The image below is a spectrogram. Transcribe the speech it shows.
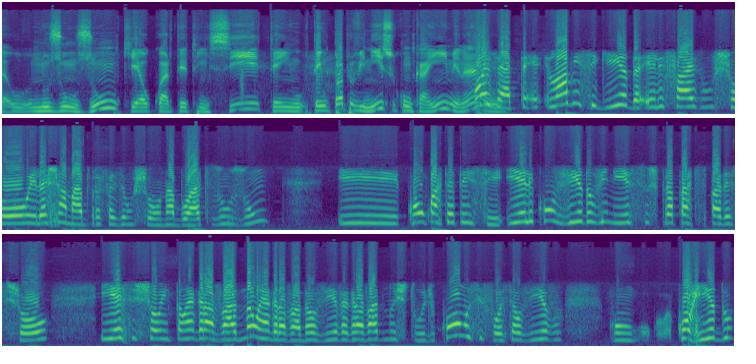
é, o, no Zum Zum, que é o quarteto em si, tem, tem o próprio Vinícius com o Caíme, né? Pois é, tem, logo em seguida ele faz um show, ele é chamado para fazer um show na boate Zum Zum, e, com o quarteto em si. E ele convida o Vinícius para participar desse show, e esse show então é gravado, não é gravado ao vivo, é gravado no estúdio, como se fosse ao vivo, com corrido,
